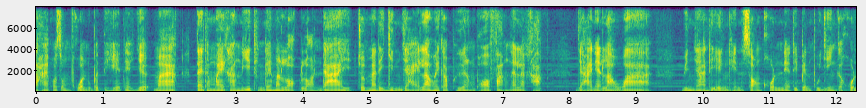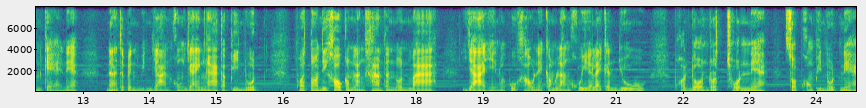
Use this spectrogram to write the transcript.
ตายพอสมควรอุบัติเหตุเนี่ยเยอะมาก แต่ทำไมครั้งนี้ถึงได้มาหลอกหลอนได้ จนมาได้ยินยายเล่าให้กับเพื่อนของพ่อฟังนั่นแหละครับ ยายเนี่ยเล่าว่า วิญญาณที่เองเห็นสองคนเนี่ยที่เป็นผู้หญิงกับคนแก่เนี่ยน่าจะเป็นวิญญาณของยายงากับพี่นุชเพราะตอนที่เขากำลังข้ามถนนมา ยายเห็นว่าพวกเขาเนี่ยกำลังคุยอะไรกันอยู่ พอโดนรถชนเนี่ยศพของพี่นุชเนี่ย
